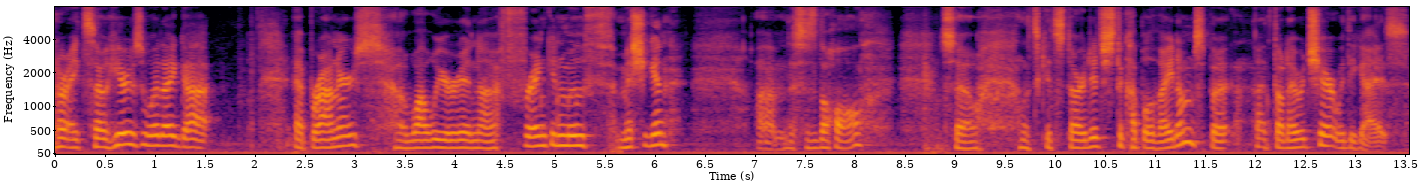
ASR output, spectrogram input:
All right, so here's what I got at Bronner's uh, while we were in uh, Frankenmuth, Michigan. Um, this is the haul. So let's get started. Just a couple of items, but I thought I would share it with you guys.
